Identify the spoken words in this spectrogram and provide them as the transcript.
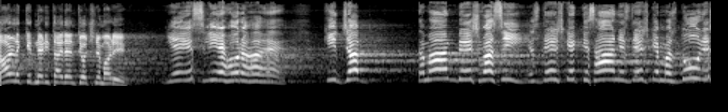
ಕಾರಣಕ್ಕೆ ನಡೀತಾ ಇದೆ ಅಂತ ಯೋಚನೆ ಮಾಡಿ ये इसलिए हो रहा तमाम देशवासी इस देश के किसान इस देश के मजदूर इस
